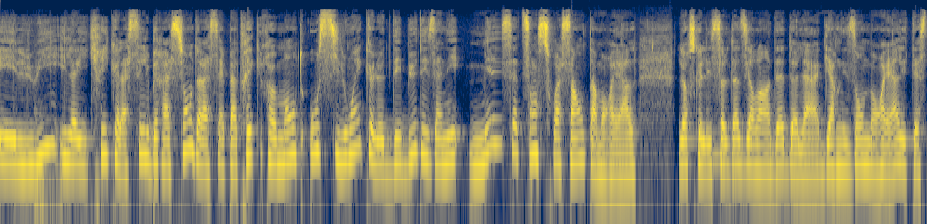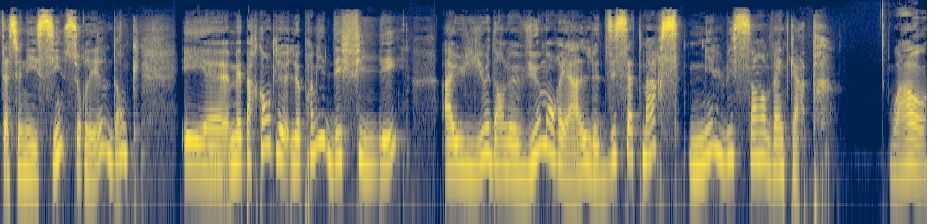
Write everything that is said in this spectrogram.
et lui, il a écrit que la célébration de la Saint-Patrick remonte aussi loin que le début des années 1760 à Montréal, lorsque les soldats irlandais de la garnison de Montréal étaient stationnés ici, sur l'île, donc. Et, euh, mais par contre, le, premier défilé a eu lieu dans le Vieux Montréal le 17 mars 1824. Wow!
